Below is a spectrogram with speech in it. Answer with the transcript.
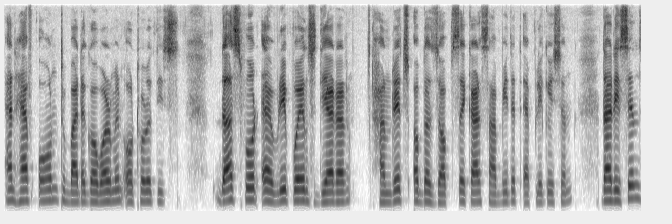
and have owned by the government authorities thus for every points there are hundreds of the job seekers submitted application the recent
